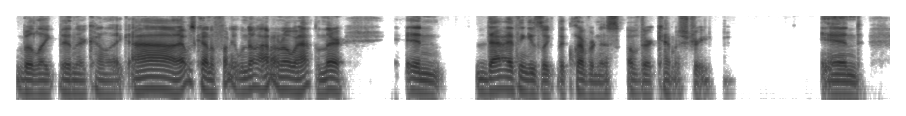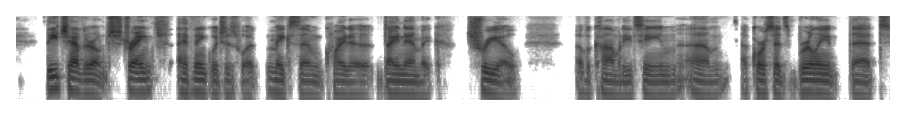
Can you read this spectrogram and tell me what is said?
but like then they're kind of like, ah, that was kind of funny. Well, no, I don't know what happened there. And that I think is like the cleverness of their chemistry. And they each have their own strength, I think, which is what makes them quite a dynamic trio of a comedy team. Um, of course, it's brilliant that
